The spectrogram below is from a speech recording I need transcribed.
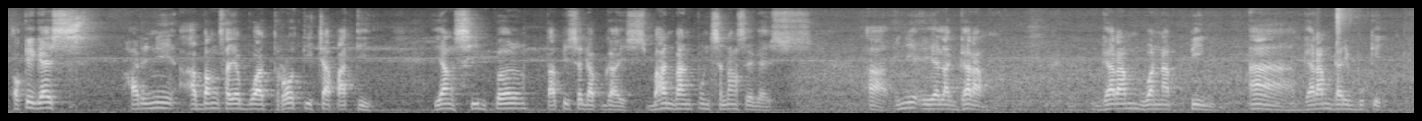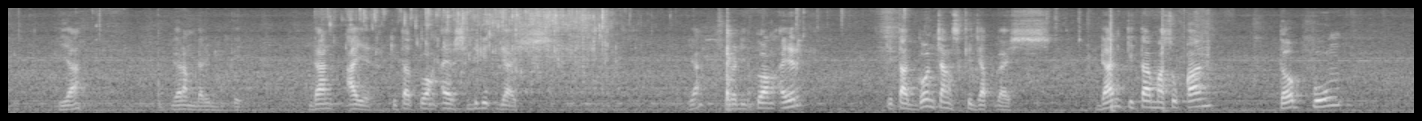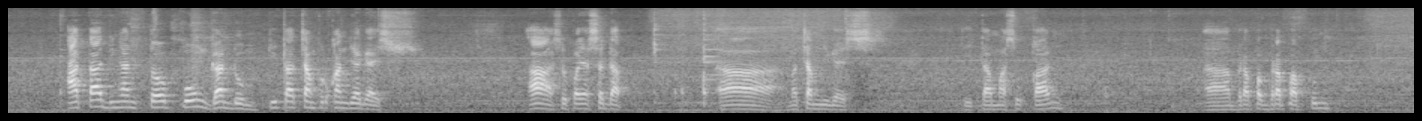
Oke guys, hari ini abang saya buat roti capati yang simple tapi sedap guys. Bahan-bahan pun senang saya guys. Ah, ini ialah garam. Garam warna pink. Ah, garam dari bukit. Ya. Garam dari bukit. Dan air. Kita tuang air sedikit guys. Ya, sudah dituang air. Kita goncang sekejap guys. Dan kita masukkan tepung ata dengan tepung gandum. Kita campurkan dia guys. Ah, supaya sedap. Ah, macam ni guys. Kita masukkan ah, berapa-berapa pun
